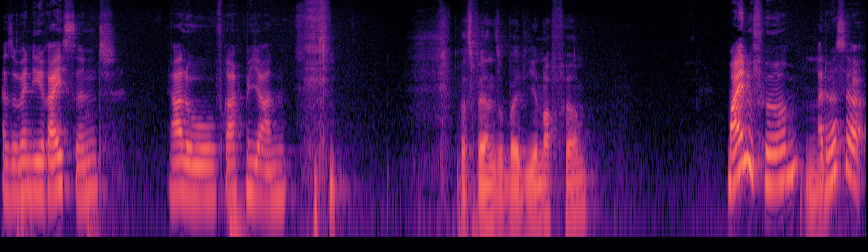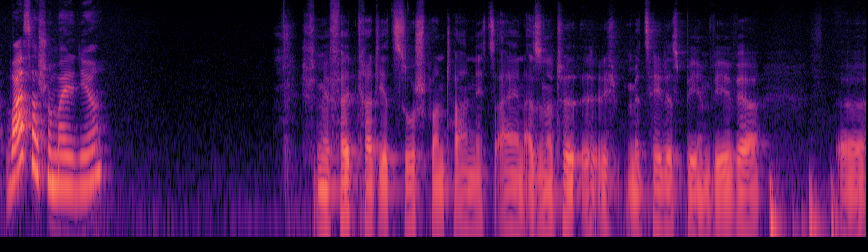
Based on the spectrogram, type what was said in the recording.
Also wenn die reich sind, Hallo, frag mich an. Was wären so bei dir noch Firmen? Meine Firmen? Hm. Ah, du hast ja, war es das schon bei dir? Ich, mir fällt gerade jetzt so spontan nichts ein. Also natürlich Mercedes, BMW wäre äh,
